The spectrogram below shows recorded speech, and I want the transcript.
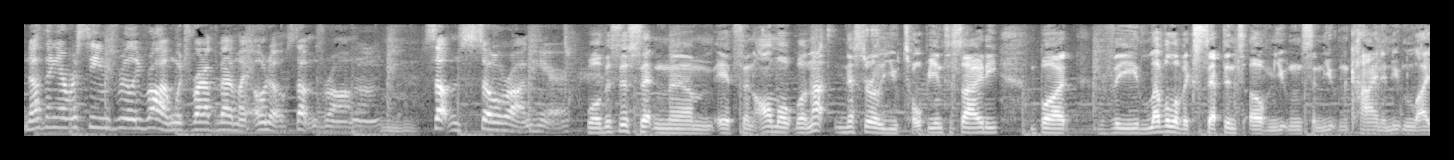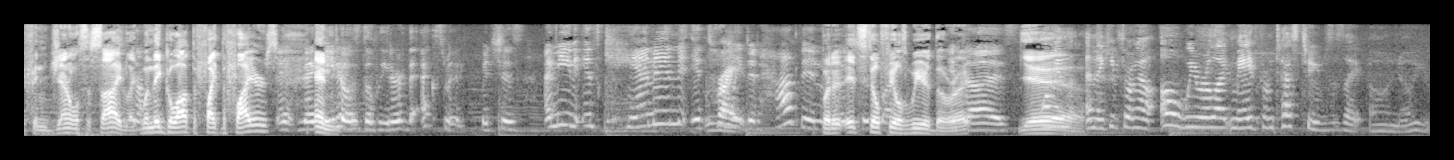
nothing ever seems really wrong. Which right off the bat, I'm like, oh no, something's wrong. Something's so wrong here. Well, this is set in um, it's an almost well, not necessarily utopian society, but the level of acceptance of mutants and mutant kind and mutant life in general society. Like when they go out to fight the fires, And and Magneto is the leader of the X Men, which is, I mean, it's canon. It totally Right. did happen. but it, it still just feels weird though, right? It right? does. Yeah, Well, I mean, and they keep throwing out, oh, we were like made from test tubes. It's like, oh no, you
